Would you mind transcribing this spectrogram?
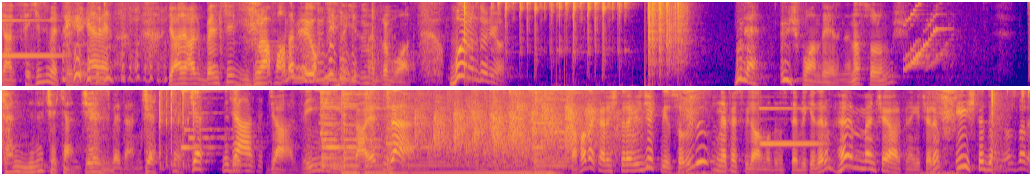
yani 8 metre değil. Evet. Yani hani belki zürafada bile yoktur 8 metre boğaz. Buyurun dönüyor. Bu ne? 3 puan değerinde. Nasıl sorulmuş? Kendine çeken, cezbeden, ce, ce, ce. Ne diyor? Cazip. Cazip. Gayet güzel. Kafa da karıştırabilecek bir soruydu. Nefes bile almadınız tebrik ederim. Hemen Ç harfine geçelim. İşte dönüyoruz arı.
